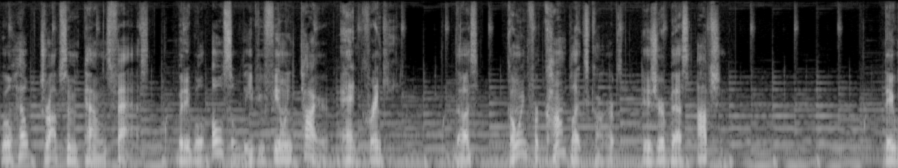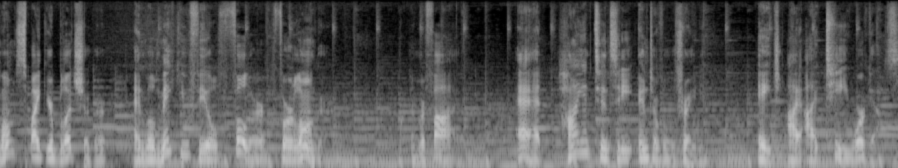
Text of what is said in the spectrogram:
will help drop some pounds fast, but it will also leave you feeling tired and cranky. Thus, going for complex carbs is your best option. They won't spike your blood sugar and will make you feel fuller for longer. Number 5. Add high-intensity interval training, HIIT workouts.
